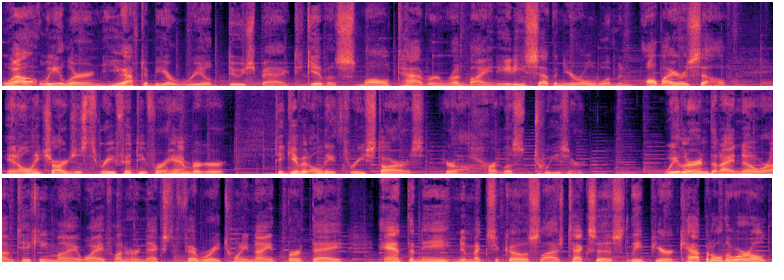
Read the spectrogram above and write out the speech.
Well, we learned you have to be a real douchebag to give a small tavern run by an 87 year old woman all by herself and only charges 350 for a hamburger to give it only three stars. You're a heartless tweezer. We learned that I know where I'm taking my wife on her next February 29th birthday, Anthony, New Mexico slash Texas, leap year capital of the world.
